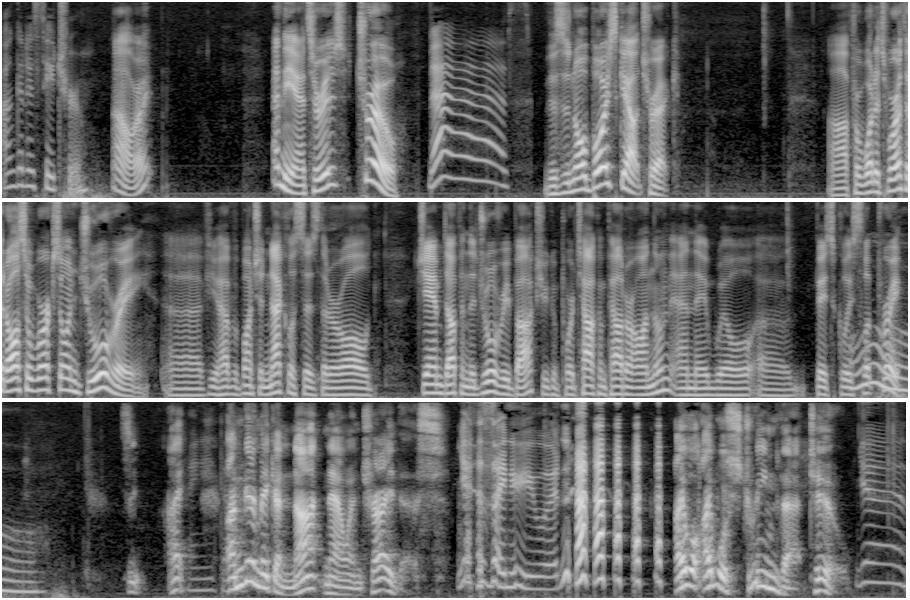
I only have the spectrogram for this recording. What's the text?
I'm gonna say true. All right. And the answer is true. Yes. This is an old Boy Scout trick. Uh, for what it's worth, it also works on jewelry. Uh, if you have a bunch of necklaces that are all jammed up in the jewelry box, you can pour talcum powder on them, and they will uh, basically slip free. See, I, I I'm gonna make a knot now and try this. Yes, I knew you would. I will I will stream that too. yes.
